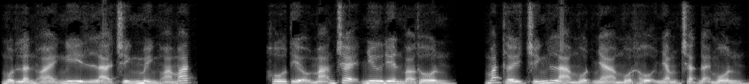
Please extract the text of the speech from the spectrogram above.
một lần hoài nghi là chính mình hoa mắt. Hồ Tiểu Mãn chạy như điên vào thôn, mắt thấy chính là một nhà một hộ nhắm chặt đại môn,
